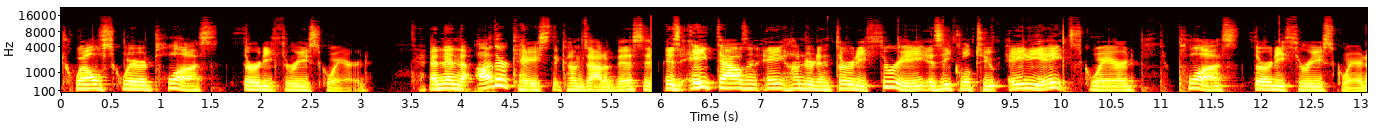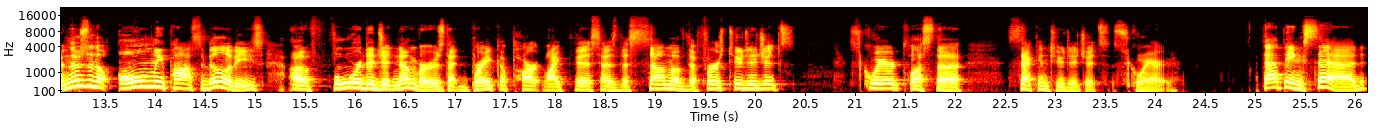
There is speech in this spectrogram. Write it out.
12 squared plus 33 squared. And then the other case that comes out of this is, is 8,833 is equal to 88 squared plus 33 squared. And those are the only possibilities of four digit numbers that break apart like this as the sum of the first two digits squared plus the second two digits squared. That being said,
